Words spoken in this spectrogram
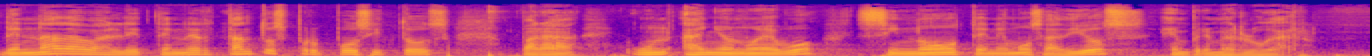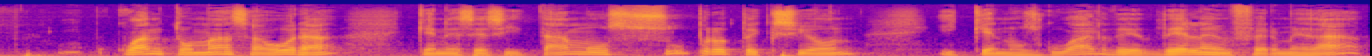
de nada vale tener tantos propósitos para un año nuevo si no tenemos a Dios en primer lugar cuanto más ahora que necesitamos su protección y que nos guarde de la enfermedad,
